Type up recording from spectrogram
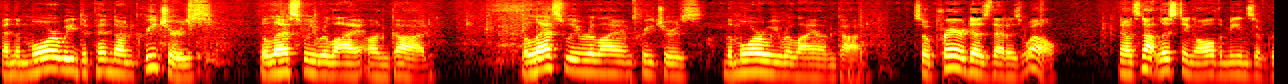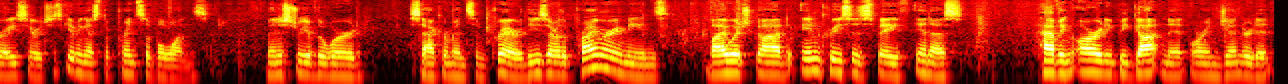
And the more we depend on creatures, the less we rely on God. The less we rely on creatures, the more we rely on God. So prayer does that as well. Now, it's not listing all the means of grace here, it's just giving us the principal ones ministry of the word, sacraments, and prayer. These are the primary means by which God increases faith in us, having already begotten it or engendered it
